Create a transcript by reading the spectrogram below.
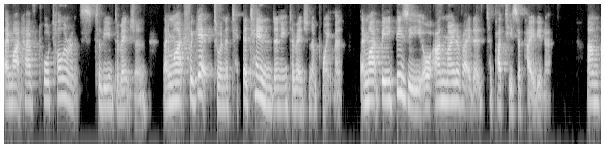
They might have poor tolerance to the intervention. They might forget to an att- attend an intervention appointment. They might be busy or unmotivated to participate in it. Um,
